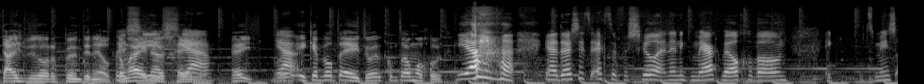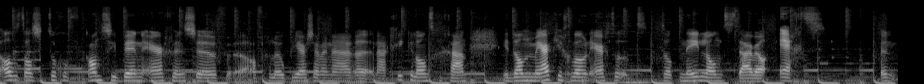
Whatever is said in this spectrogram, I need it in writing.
thuisbezorg.nl, kan mij nou schelen. ja. Hey, ik heb wel te eten hoor, komt allemaal goed. Ja, ja, daar zit echt een verschil in. En ik merk wel gewoon. Ik, tenminste, altijd als ik toch op vakantie ben, ergens. eh, v- afgelopen jaar zijn we naar, eh, naar Griekenland gegaan. Ja, dan merk je gewoon echt dat, dat Nederland daar wel echt een,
